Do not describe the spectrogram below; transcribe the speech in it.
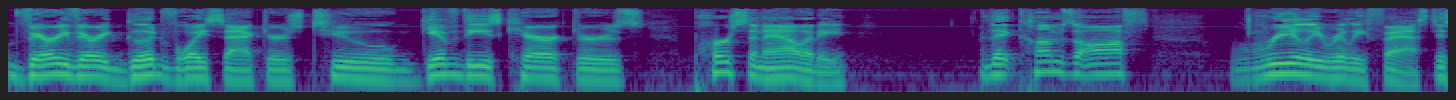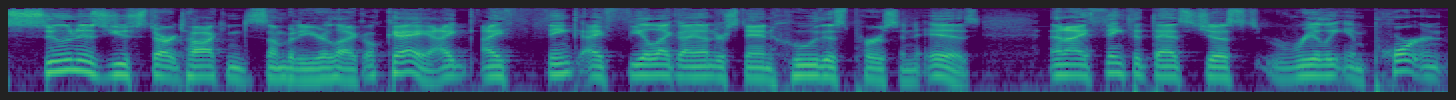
very very good voice actors to give these characters personality that comes off really really fast. As soon as you start talking to somebody you're like okay i i think i feel like i understand who this person is. And i think that that's just really important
